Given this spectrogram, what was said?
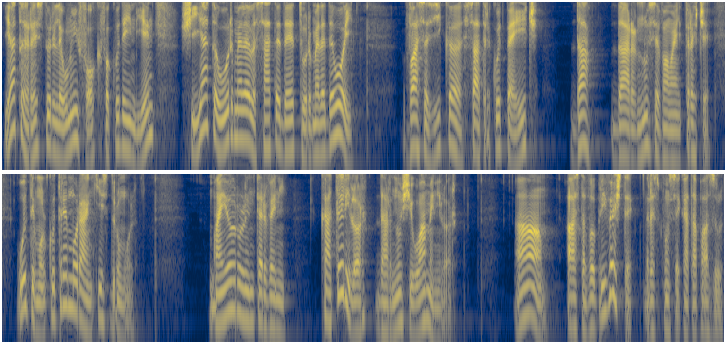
Iată resturile unui foc făcut de indieni și iată urmele lăsate de turmele de oi. Va să zic că s-a trecut pe aici? Da, dar nu se va mai trece. Ultimul cu tremur a închis drumul. Maiorul interveni. Catărilor, dar nu și oamenilor. A, asta vă privește, răspunse catapazul.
